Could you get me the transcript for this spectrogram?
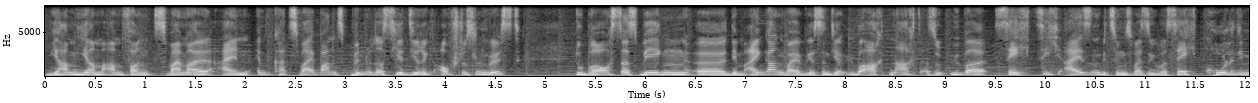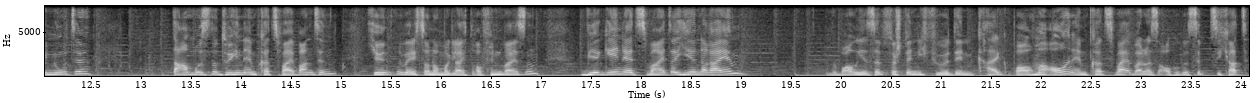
Wir haben hier am Anfang zweimal ein MK2-Band, wenn du das hier direkt aufschlüsseln willst. Du brauchst das wegen äh, dem Eingang, weil wir sind ja über 88, also über 60 Eisen bzw. über 60 Kohle die Minute. Da muss natürlich ein MK2-Band hin. Hier hinten werde ich doch nochmal gleich darauf hinweisen. Wir gehen jetzt weiter hier in der Reihe. Wir brauchen hier selbstverständlich für den Kalk brauchen wir auch ein MK2, weil das auch über 70 hat.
